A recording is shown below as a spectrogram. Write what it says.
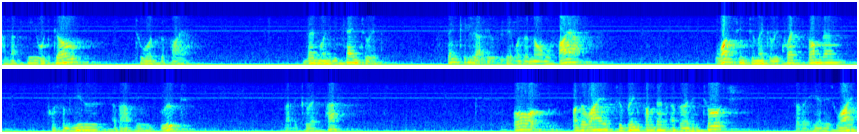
and that he would go towards the fire. Then when he came to it, thinking that it, was a normal fire, wanting to make a request from them for some news about the route, about the correct path, or otherwise to bring from them a burning torch so that he and his wife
